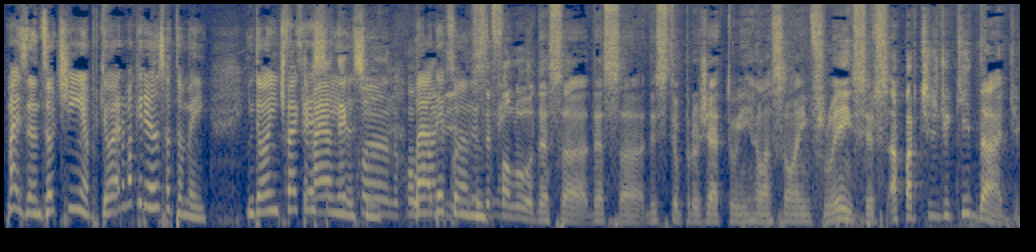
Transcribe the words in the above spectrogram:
Mas antes eu tinha, porque eu era uma criança também. Então a gente vai Você vai crescendo, adequando, assim. com Vai o adequando. Você falou dessa, dessa, desse teu projeto em relação a influencers. A partir de que idade?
